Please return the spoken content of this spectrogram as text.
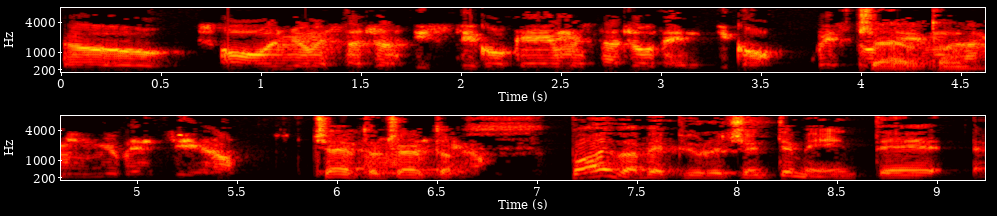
uh, ho il mio messaggio artistico che è un messaggio autentico. Questo certo. è il mio pensiero. Certo, certo. Poi, vabbè, più recentemente, eh,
